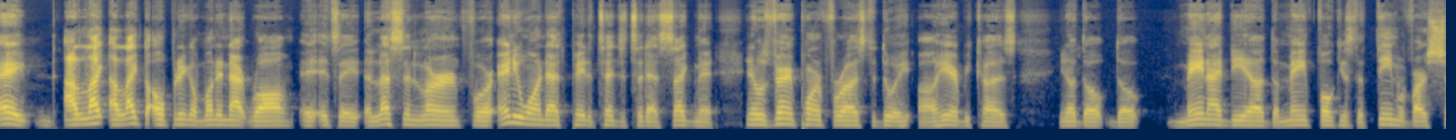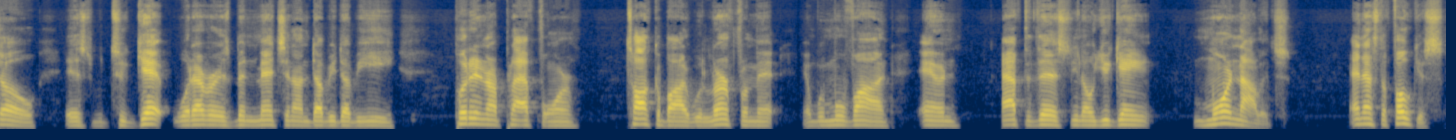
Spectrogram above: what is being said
hey, I like I like the opening of Monday Night Raw. It's a, a lesson learned for anyone that's paid attention to that segment, and it was very important for us to do it uh, here because you know the the main idea, the main focus, the theme of our show is to get whatever has been mentioned on WWE, put it in our platform, talk about it, we learn from it, and we move on. And after this, you know, you gain more knowledge, and that's the focus.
